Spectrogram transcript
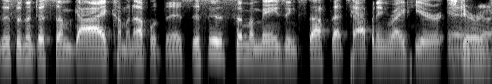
this isn't just some guy coming up with this. This is some amazing stuff that's happening right here. And, Scary. Uh,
